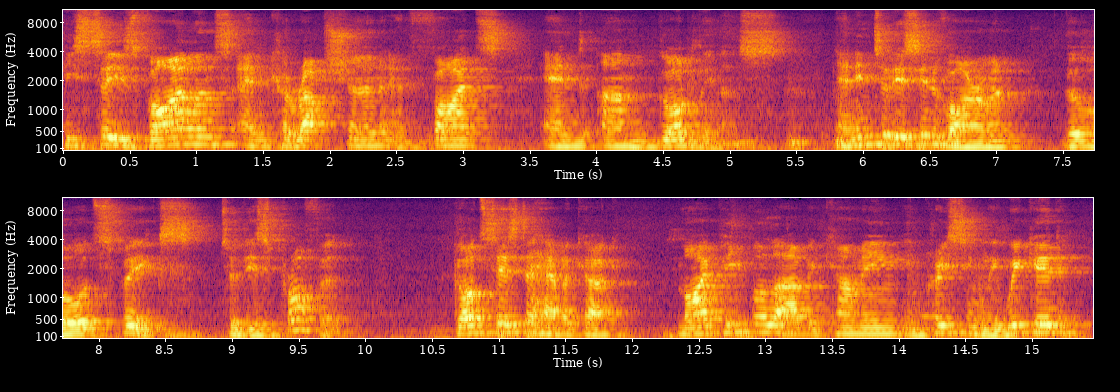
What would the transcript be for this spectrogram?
he sees violence and corruption and fights and ungodliness. And into this environment, the Lord speaks to this prophet. God says to Habakkuk, My people are becoming increasingly wicked,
